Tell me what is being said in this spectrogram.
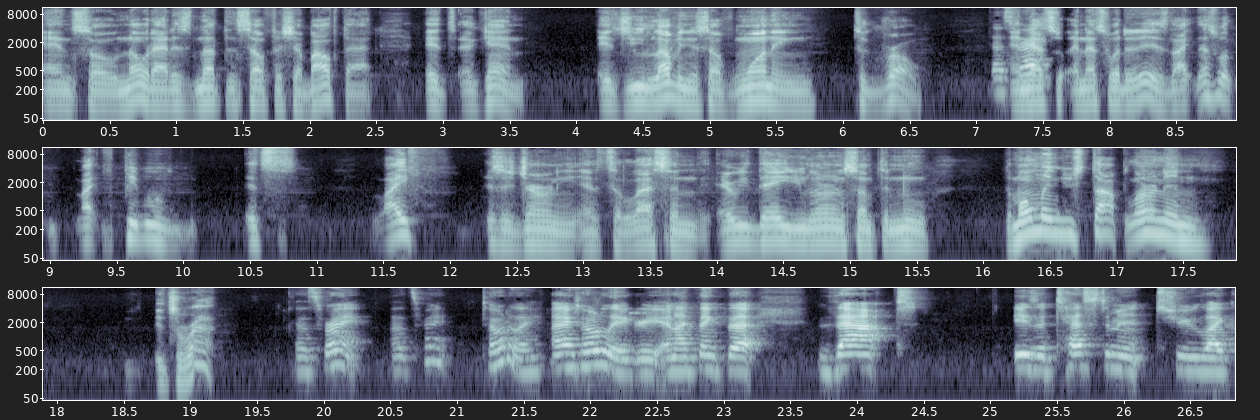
And so, no, that is nothing selfish about that. It's again, it's you loving yourself, wanting to grow, That's and right. that's and that's what it is. Like that's what like people. It's life is a journey. and It's a lesson. Every day you learn something new. The moment you stop learning, it's a wrap. That's right. That's right. Totally. I totally agree. And I think that that is a testament to like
